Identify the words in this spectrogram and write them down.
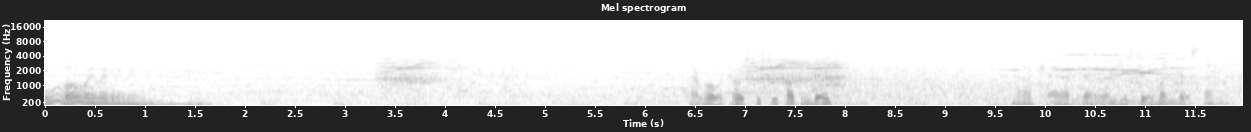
oh, oh, wait, wait, wait, wait, wait, wait. That roller coaster's too fucking big. Okay, okay, we'll just do it like this then.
